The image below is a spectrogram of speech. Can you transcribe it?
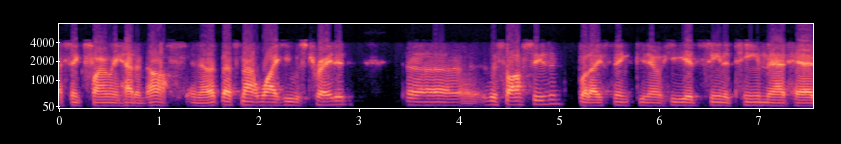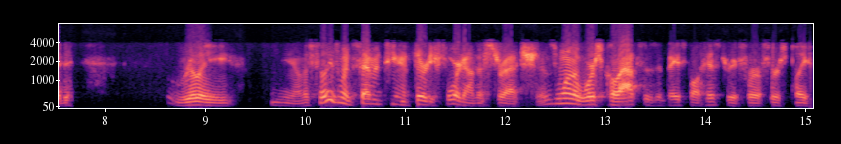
I think finally had enough, and that, that's not why he was traded uh, this off season. But I think you know he had seen a team that had really you know, the Phillies went 17 and 34 down the stretch. It was one of the worst collapses in baseball history for a first place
